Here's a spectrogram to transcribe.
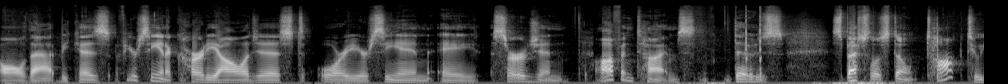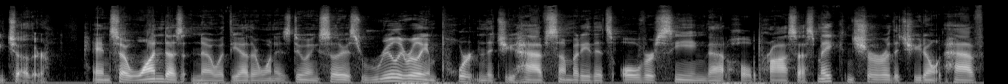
all that because if you're seeing a cardiologist or you're seeing a surgeon, oftentimes those specialists don't talk to each other. And so one doesn't know what the other one is doing. So it's really, really important that you have somebody that's overseeing that whole process, making sure that you don't have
